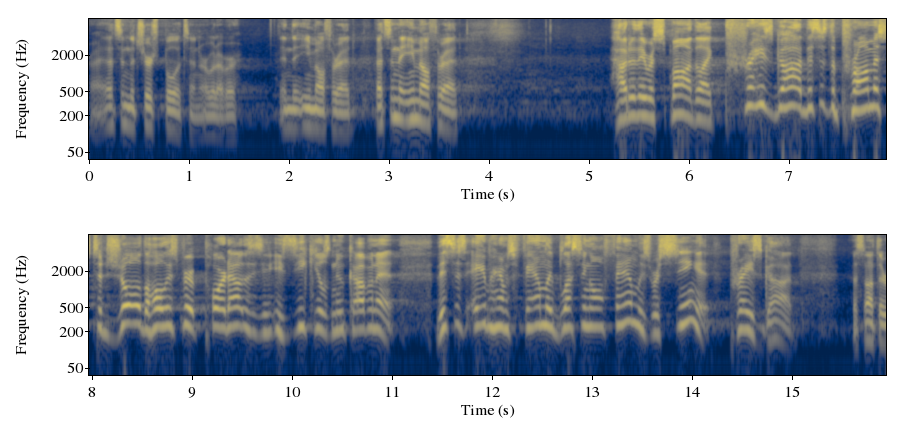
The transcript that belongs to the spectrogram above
Right? That's in the church bulletin or whatever, in the email thread. That's in the email thread. How do they respond? They're like, Praise God, this is the promise to Joel. The Holy Spirit poured out. This is Ezekiel's new covenant. This is Abraham's family blessing all families. We're seeing it. Praise God. That's not the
